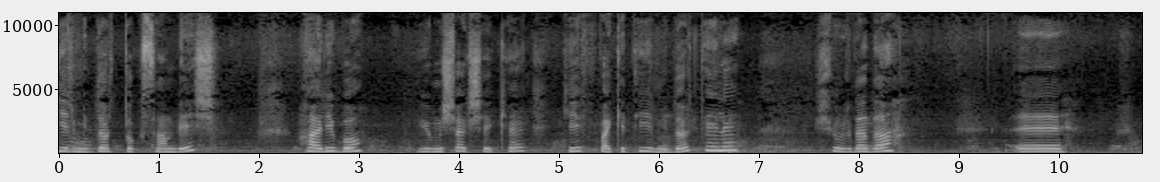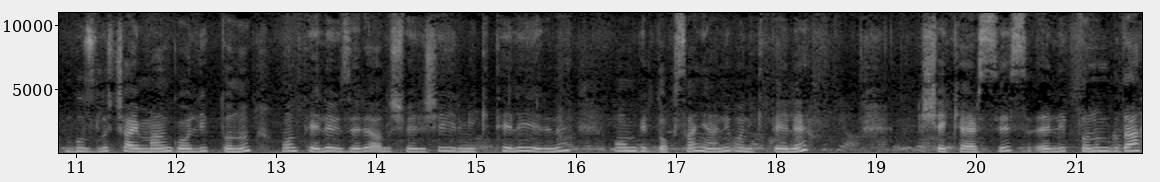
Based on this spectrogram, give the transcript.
24.95 Haribo yumuşak şeker keyif paketi 24 TL. Şurada da eee, buzlu çay mango Lipton'un 10 TL üzeri alışverişe 22 TL yerine 11.90 yani 12 TL. Şekersiz. E, Lipton'un bu da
